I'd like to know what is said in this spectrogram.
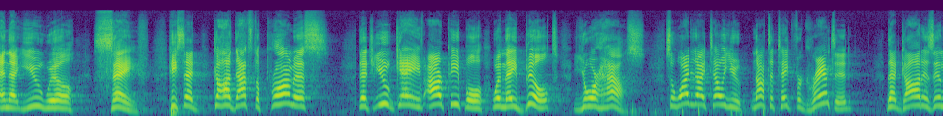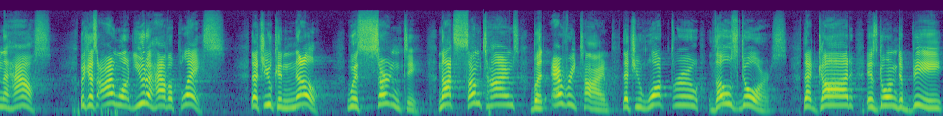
and that you will save. He said, God, that's the promise that you gave our people when they built your house. So, why did I tell you not to take for granted that God is in the house? Because I want you to have a place that you can know with certainty, not sometimes, but every time that you walk through those doors, that God is going to be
